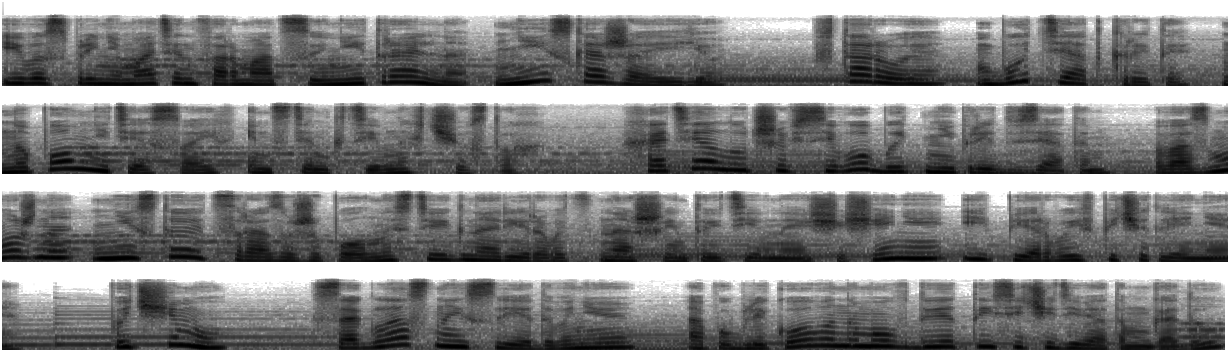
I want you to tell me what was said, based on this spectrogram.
и воспринимать информацию нейтрально, не искажая ее. Второе – будьте открыты, но помните о своих инстинктивных чувствах. Хотя лучше всего быть непредвзятым. Возможно, не стоит сразу же полностью игнорировать наши интуитивные ощущения и первые впечатления. Почему? Согласно исследованию, опубликованному в 2009 году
